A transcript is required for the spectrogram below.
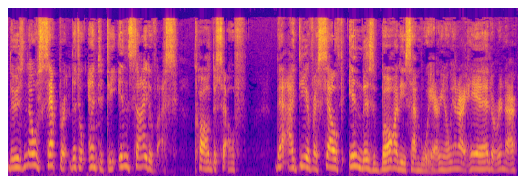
There is no separate little entity inside of us called the self that idea of a self in this body somewhere, you know, in our head or in our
